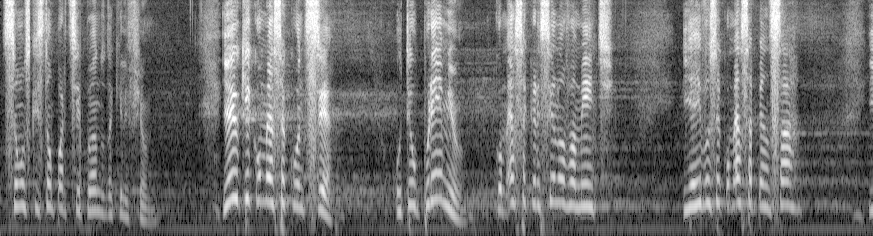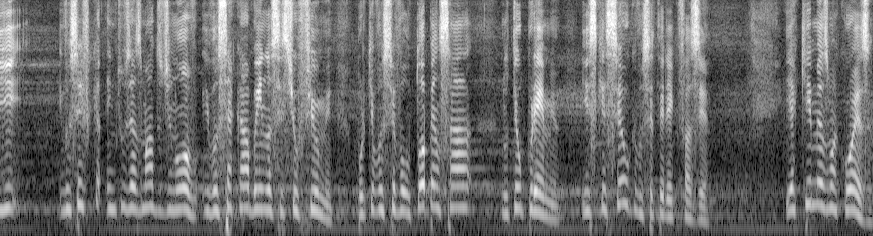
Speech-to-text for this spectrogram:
são os que estão participando daquele filme. E aí o que começa a acontecer? O teu prêmio começa a crescer novamente. E aí você começa a pensar e, e, você fica entusiasmado de novo e você acaba indo assistir o filme, porque você voltou a pensar no teu prêmio e esqueceu o que você teria que fazer. E aqui a mesma coisa.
